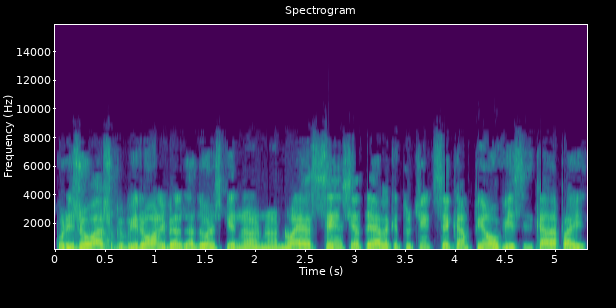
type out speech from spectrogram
Por isso eu acho que virou uma Libertadores que não, não, não é a essência dela que tu tinha que ser campeão ou vice de cada país.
